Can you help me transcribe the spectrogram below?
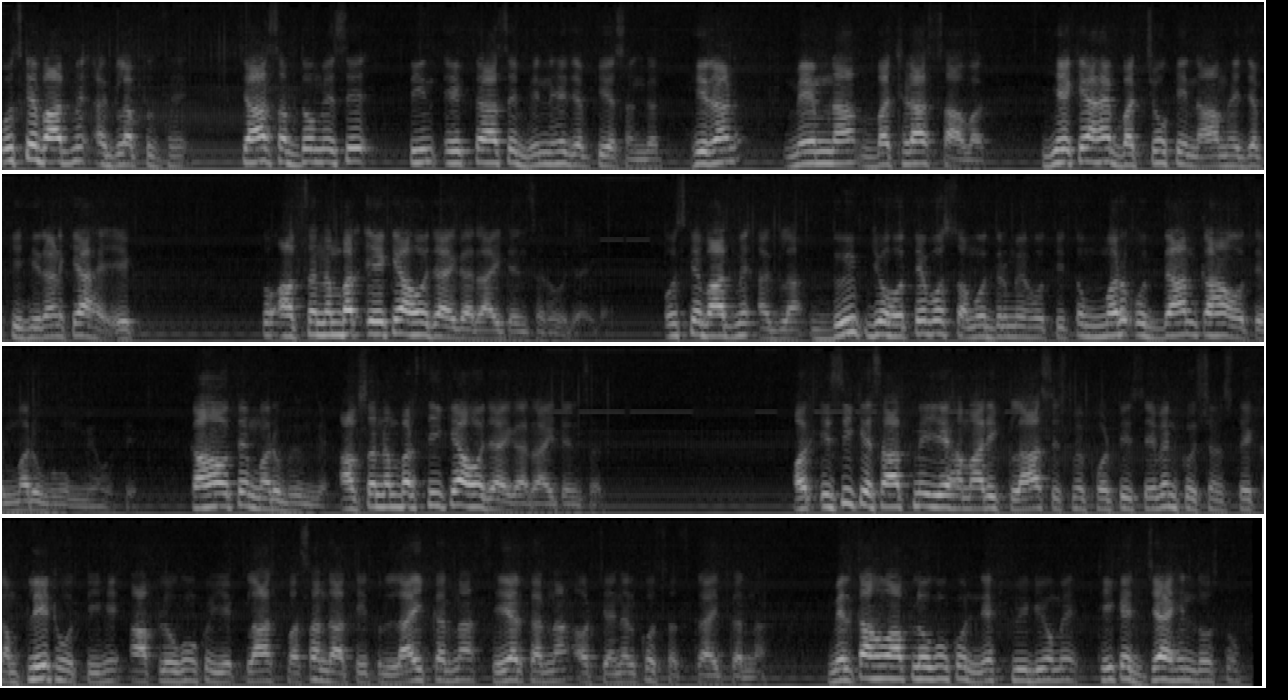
उसके बाद में अगला प्रश्न है। चार शब्दों में से तीन एक तरह से भिन्न है, जबकि असंगत हिरण, मेमना, बछड़ा, सावक। ये क्या है? बच्चों के नाम है, जबकि हिरण क्या है? एक। तो ऑप्शन नंबर ए क्या हो जाएगा? राइट आंसर हो जाएगा। उसके बाद में अगला। द्वीप जो होते, वो समुद्र में होती। तो मरु उद्यान कहाँ होते? मरुभूमि में होते। कहाँ होते? मरुभूमि में। ऑप्शन नंबर सी क्या हो जाएगा? Right answer. और इसी के साथ में ये हमारी क्लास, इसमें 47 क्वेश्चन थे कंप्लीट होती है। आप लोगों को ये क्लास पसंद आती है तो लाइक करना शेयर करना और चैनल को सब्सक्राइब करना। मिलता हूँ आप लोगों को नेक्स्ट वीडियो में। ठीक है, जय हिंद दोस्तों।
